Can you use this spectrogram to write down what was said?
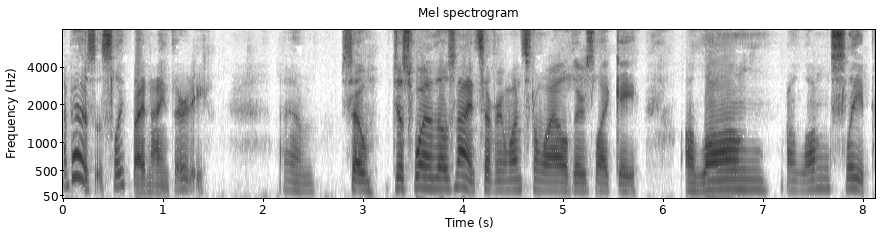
I bet I was asleep by nine thirty. Um, so just one of those nights. Every once in a while, there's like a a long a long sleep.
